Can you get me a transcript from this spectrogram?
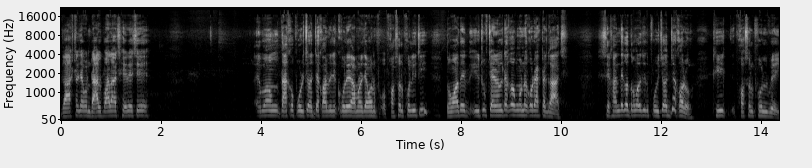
গাছটা যেমন ডালপালা ছেড়েছে এবং তাকে পরিচর্যা করে করে আমরা যেমন ফসল ফলিয়েছি, তোমাদের ইউটিউব চ্যানেলটাকেও মনে করো একটা গাছ। সেখান থেকেও তোমরা যদি পরিচর্যা করো, ঠিক ফসল ফলবেই।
